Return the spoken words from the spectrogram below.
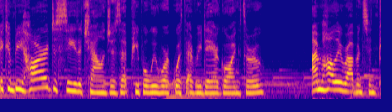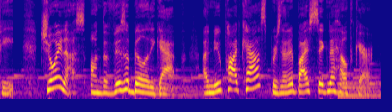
It can be hard to see the challenges that people we work with every day are going through. I'm Holly Robinson Peete. Join us on The Visibility Gap, a new podcast presented by Cigna Healthcare.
